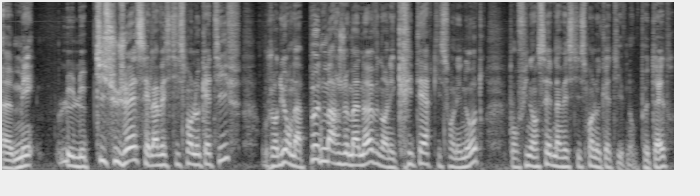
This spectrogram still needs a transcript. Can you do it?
Euh, mais le, petit sujet, c'est l'investissement locatif. Aujourd'hui, on a peu de marge de manœuvre dans les critères qui sont les nôtres pour financer de l'investissement locatif. Donc peut-être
